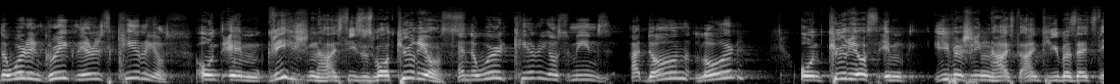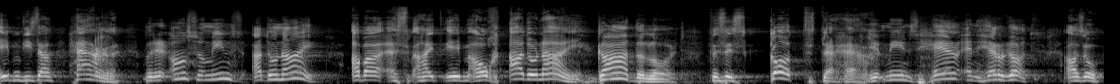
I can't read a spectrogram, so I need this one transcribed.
The word in Greek there is Kyrios. Und im Griechischen heißt dieses Wort Kyrios. And the word Kyrios means Adon, Lord, Und Kyrios im Übrigen heißt eigentlich übersetzt eben dieser Herr. but it also means Adonai, Aber es heißt eben auch Adonai. God the Lord. Das ist Gott, der Herr. It means Herr and Herrgott. Also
